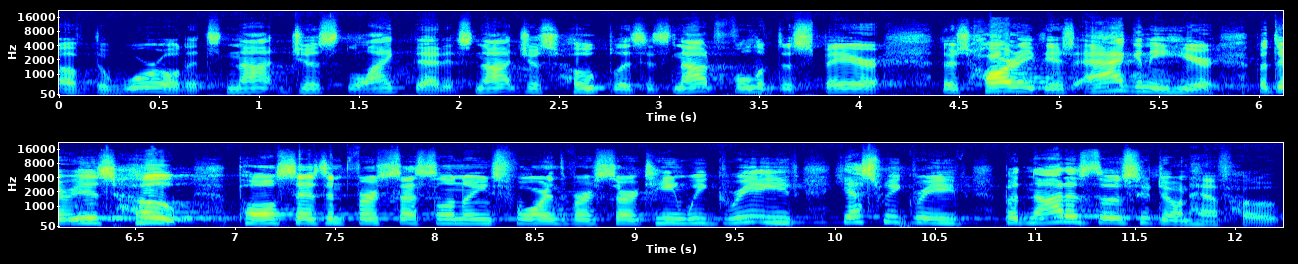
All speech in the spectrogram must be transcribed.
of the world. It's not just like that. It's not just hopeless. It's not full of despair. There's heartache, there's agony here, but there is hope. Paul says in 1 Thessalonians 4 and verse 13, we grieve, yes, we grieve, but not as those who don't have hope.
